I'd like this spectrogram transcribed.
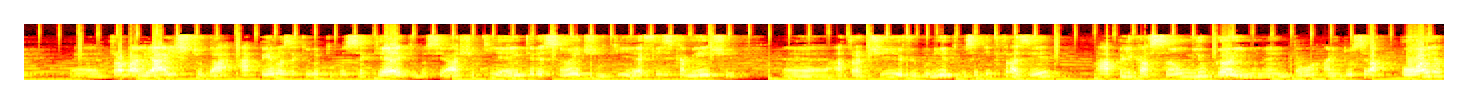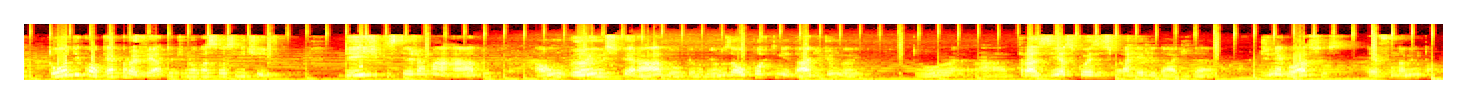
é, trabalhar e estudar apenas aquilo que você quer, que você acha que é interessante, que é fisicamente é, atrativo e bonito. Você tem que trazer a aplicação e o ganho. Né? Então a indústria apoia todo e qualquer projeto de inovação científica, desde que esteja amarrado a um ganho esperado, ou pelo menos a oportunidade de um ganho. Então, trazer as coisas para a realidade da, de negócios é fundamental.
